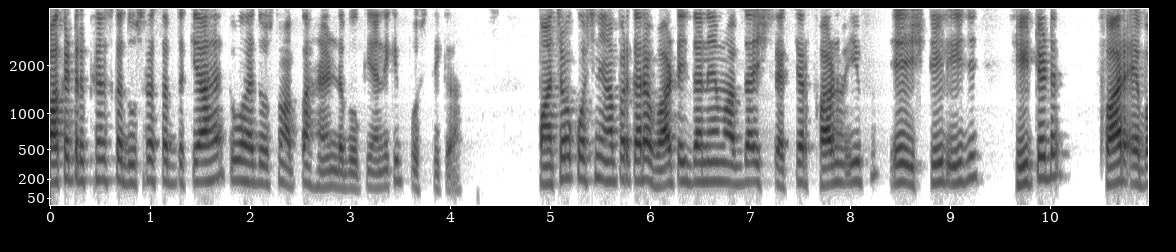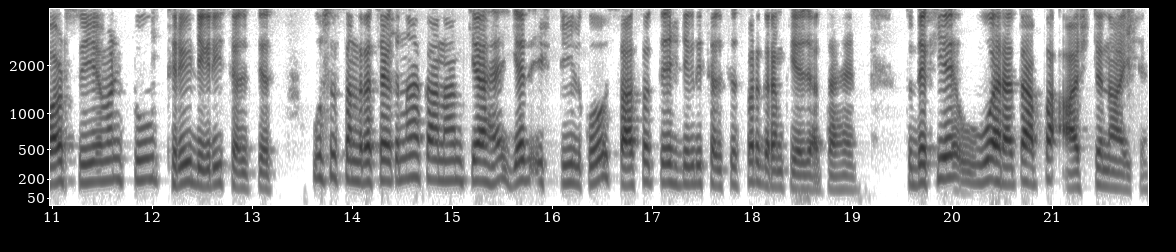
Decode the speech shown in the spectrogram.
पॉकेट रेफरेंस का दूसरा शब्द क्या है? तो वो है दोस्तों आपका हैंड बुक यानी कि पुस्तिका। पांचवा क्वेश्चन यहाँ पर कह रहा है what is the name of the structure form if a steel is heated for about seven two three degree Celsius उस संरचना का नाम क्या है? यदि स्टील को सात डिग्री सेल्सियस पर गर्म किया जाता है तो देखिए, वो रहता है आपका आस्टेनाइट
